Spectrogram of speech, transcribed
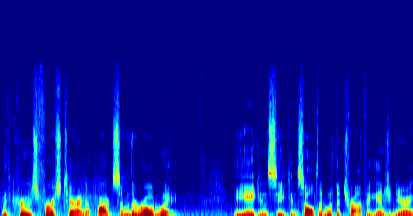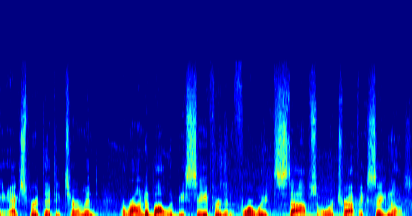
with crews first tearing apart some of the roadway. The agency consulted with a traffic engineering expert that determined a roundabout would be safer than four-way stops or traffic signals.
